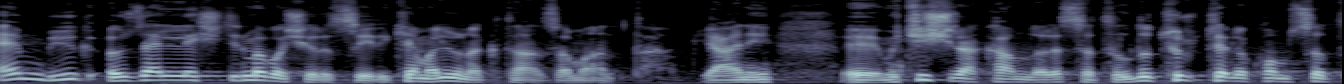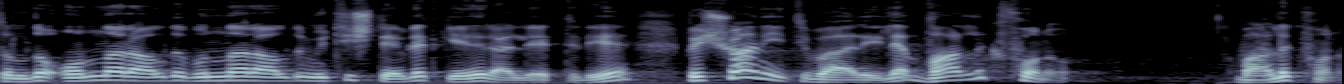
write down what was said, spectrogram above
en büyük özelleştirme başarısıydı Kemal Unakıtan zamanında. Yani e, müthiş rakamlara satıldı. Türk Telekom satıldı. Onlar aldı, bunlar aldı. Müthiş devlet gelir elde etti diye. Ve şu an itibariyle varlık fonu Varlık fonu.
